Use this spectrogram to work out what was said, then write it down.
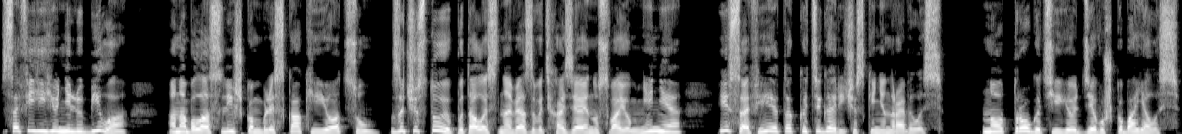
Софи ее не любила, она была слишком близка к ее отцу, зачастую пыталась навязывать хозяину свое мнение, и Софи это категорически не нравилось. Но трогать ее девушка боялась.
